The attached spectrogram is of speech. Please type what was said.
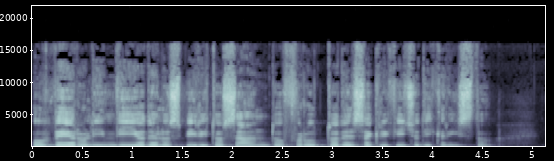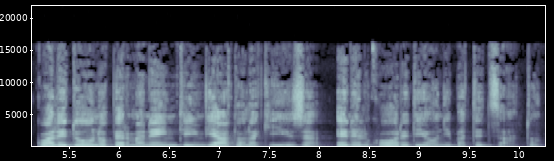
ovvero l'invio dello Spirito Santo frutto del sacrificio di Cristo, quale dono permanente inviato alla Chiesa e nel cuore di ogni battezzato.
